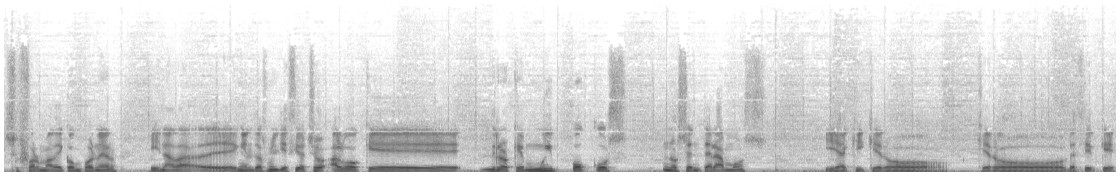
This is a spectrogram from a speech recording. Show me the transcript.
su forma de componer. Y nada, en el 2018 algo que de lo que muy pocos nos enteramos y aquí quiero quiero decir que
